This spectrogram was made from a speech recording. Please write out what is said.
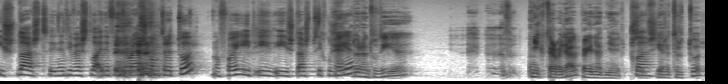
E estudaste, ainda tiveste lá, ainda trabalhaste como tradutor, não foi? E, e, e estudaste psicologia? É, durante o dia tinha que trabalhar para ganhar dinheiro. Claro. Se era tradutor,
